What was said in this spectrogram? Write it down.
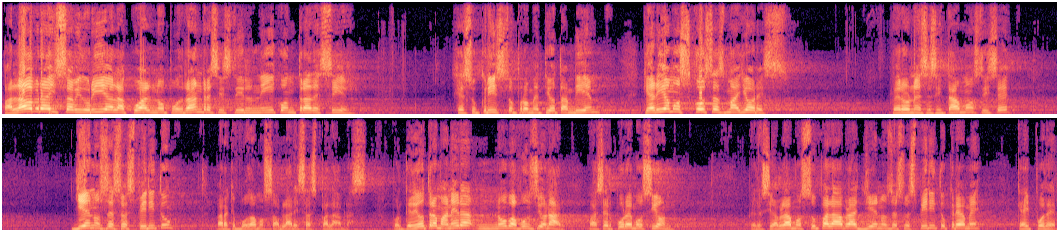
palabra y sabiduría la cual no podrán resistir ni contradecir. Jesucristo prometió también que haríamos cosas mayores, pero necesitamos, dice, llenos de su espíritu para que podamos hablar esas palabras, porque de otra manera no va a funcionar, va a ser pura emoción. Pero si hablamos su palabra llenos de su espíritu, créame que hay poder.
